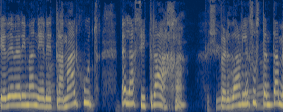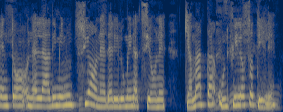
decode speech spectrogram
che deve rimanere tra Malchut e la Sitra Achra per darle sostentamento nella diminuzione dell'illuminazione, chiamata un filo sottile.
